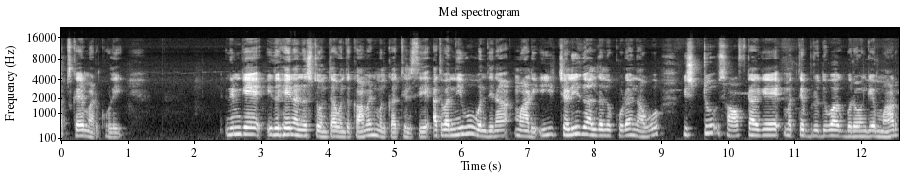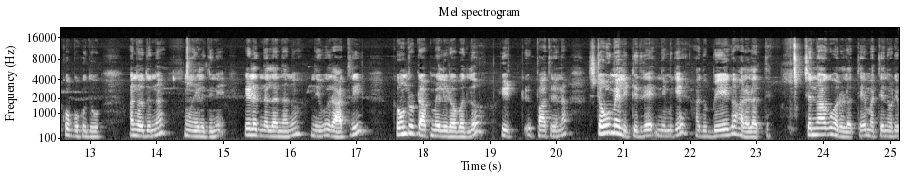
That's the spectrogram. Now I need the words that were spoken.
ಸಬ್ಸ್ಕ್ರೈಬ್ ಮಾಡ್ಕೊಳ್ಳಿ. ನಿಮಗೆ ಇದು ಏನು ಅನ್ನಿಸ್ತು ಅಂತ ಒಂದು ಕಾಮೆಂಟ್ ಮೂಲಕ ತಿಳಿಸಿ, ಅಥವಾ ನೀವು ಒಂದಿನ ಮಾಡಿ. ಈ ಚಳಿಗಾಲದಲ್ಲೂ ಕೂಡ ನಾವು ಇಷ್ಟು ಸಾಫ್ಟಾಗೆ ಮತ್ತು ಮೃದುವಾಗಿ ಹಾಗೆ ಮಾಡ್ಕೋಬಹುದು ಅನ್ನೋದನ್ನು ಹೇಳಿದ್ದೀನಿ. ಹೇಳಿದ್ನೆಲ್ಲ ನಾನು ನೀವು ರಾತ್ರಿ ಕೌಂಟರ್ ಟಾಪ್ ಮೇಲಿಡೋ ಬದಲು ಇಟ್ ಪಾತ್ರೆನ ಸ್ಟವ್ ಮೇಲೆ ಇಟ್ಟಿದ್ರೆ ನಿಮಗೆ ಅದು ಬೇಗ ಹರಳುತ್ತೆ. ಚೆನ್ನಾಗೂ ಹರಳುತ್ತೆ. ಮತ್ತು ನೋಡಿ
